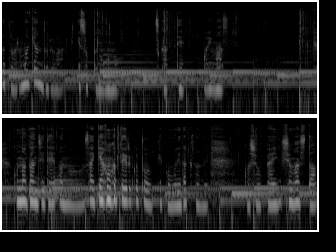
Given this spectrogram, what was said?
あとアロマキャンドルはイソップのもの。を使っております。こんな感じであの最近ハマっていることを結構盛りだくさんでご紹介しました。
